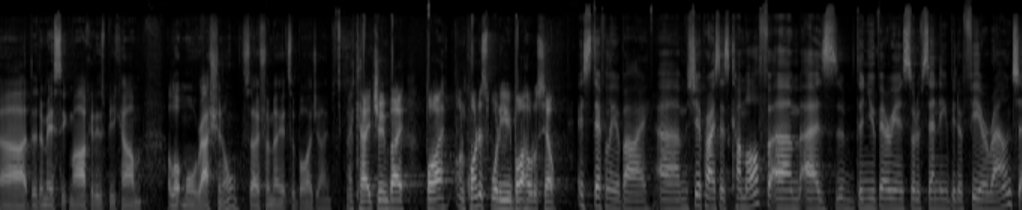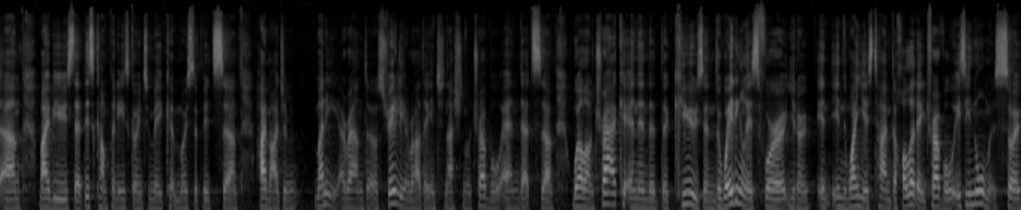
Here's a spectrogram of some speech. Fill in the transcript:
uh, the domestic market has become a lot more rational. So for me, it's a buy, James. Okay, Junbei, buy on Qantas. What do you buy, hold, or sell? It's definitely a buy. Um, share price has come off um, as the new variant sort of sending a bit of fear around. Um, my view is that this company is going to make most of its uh, high margin money around Australia, rather international travel, and that's uh, well on track. And then the, the queues and the waiting list for you know in, in one year's time, the holiday travel is enormous. So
